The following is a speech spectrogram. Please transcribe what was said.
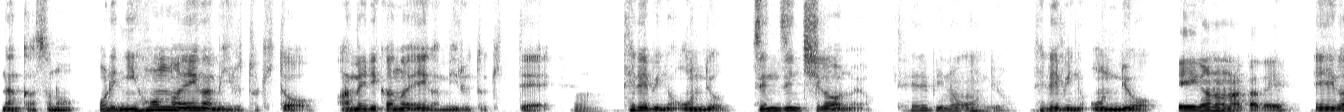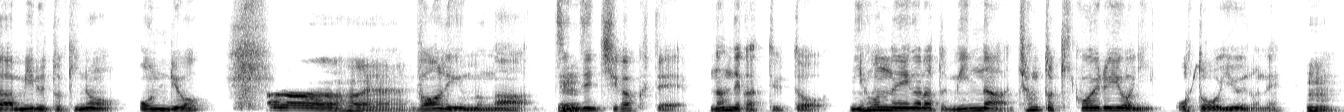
なんかその、俺日本の映画見るときとアメリカの映画見るときって、うん。テレビの音量全然違うのよ。テレビの音量。テレビの音量。映画の中で？映画見るときの音量、ああ、はいはいはい。ボリュームが全然違くて、なんでかっていうと、日本の映画だとみんなちゃんと聞こえるように音を言うのね。うん。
